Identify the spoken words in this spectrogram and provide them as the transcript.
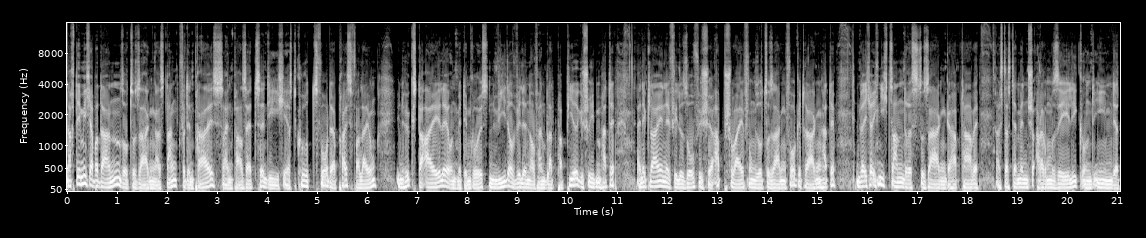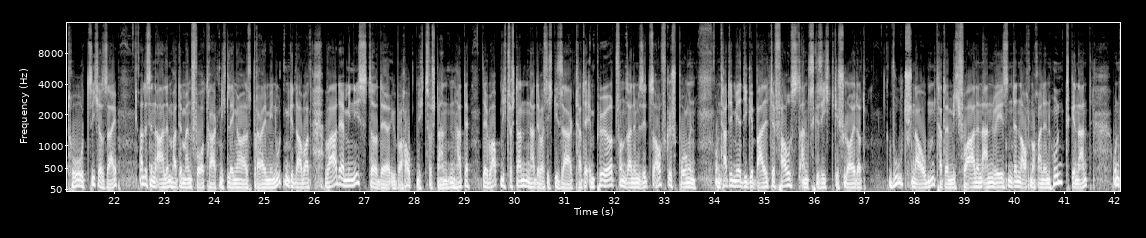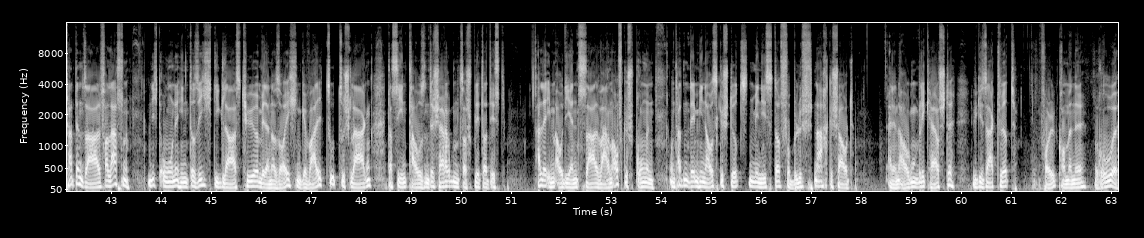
Nachdem ich aber dann, sozusagen als Dank für den Preis, ein paar Sätze, die ich erst kurz vor der Preisverleihung in höchster Eile und mit dem größten Widerwillen auf ein Blatt Papier geschrieben hatte, eine kleine philosophische Abschweifung sozusagen vorgetragen hatte, in welcher ich nichts anderes zu sagen gehabt habe, als dass der Mensch armselig und ihm der Tod sicher sei, alles in allem hatte mein Vortrag nicht länger als drei Minuten gedauert, war der Minister, der überhaupt nichts verstanden hatte, der überhaupt nicht verstanden hatte, was ich gesagt hatte, empört von seinem Sitz aufgesprungen und hatte mir die geballte Faust ans Gesicht geschleudert. Wutschnaubend hat er mich vor allen Anwesenden auch noch einen Hund genannt und hat den Saal verlassen, nicht ohne hinter sich die Glastür mit einer solchen Gewalt zuzuschlagen, dass sie in tausende Scherben zersplittert ist. Alle im Audienzsaal waren aufgesprungen und hatten dem hinausgestürzten Minister verblüfft nachgeschaut. Einen Augenblick herrschte, wie gesagt wird, vollkommene Ruhe.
